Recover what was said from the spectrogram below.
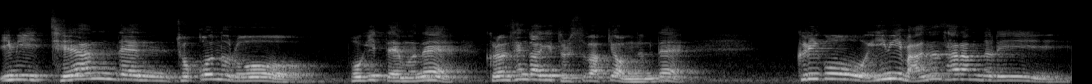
이미 제한된 조건으로 보기 때문에 그런 생각이 들 수밖에 없는데 그리고 이미 많은 사람들이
